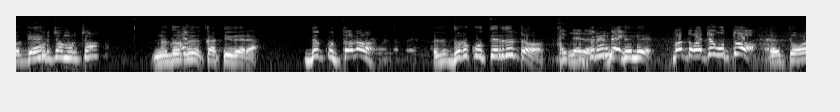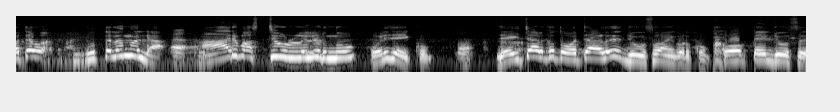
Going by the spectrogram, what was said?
ഓക്കെ. കട്ട് ചെയ്ത് തരാം. ഇത് കുത്തണോ? ഇത് ഇതൊരു കുത്തരുത് കേട്ടോ തോറ്റ കുത്തോ? തോറ്റ കുത്തലൊന്നുമില്ല. ആര് ഫസ്റ്റ് ഉള്ളിലിടുന്നു ഒരു ജയിക്കും. ജയിച്ച ആൾക്ക് തോറ്റ ആൾ ജ്യൂസ് വാങ്ങി കൊടുക്കും കോക്ടെയിൽ ജ്യൂസ്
